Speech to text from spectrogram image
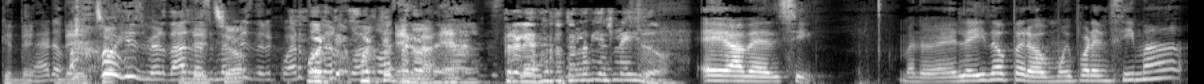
Que de, claro. de hecho, es verdad, de los hecho- memes del cuarto Fuerte, de juegos. fuerte pero En la- real. Pero ¿tú te lo habías leído? Eh, a ver, sí. Me lo he leído, pero muy por encima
